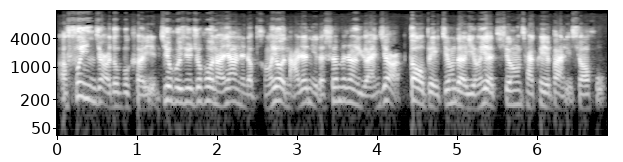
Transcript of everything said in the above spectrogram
啊，复印件都不可以。寄回去之后呢，让你的朋友拿着你的身份证原件到北京的营业厅才可以办理销户。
